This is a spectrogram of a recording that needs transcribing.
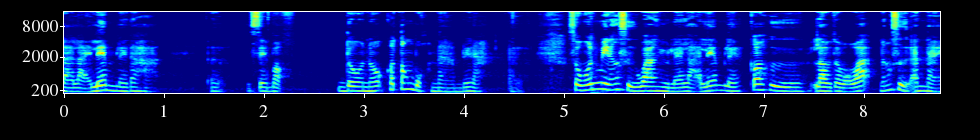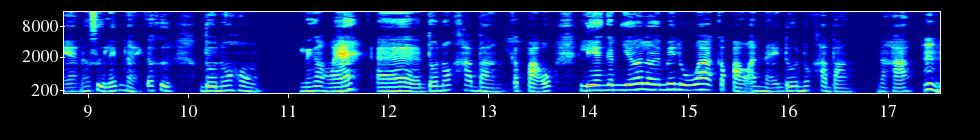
หลายหลายเล่มเลยนะคะเออเซบอก โดโนก็ต้องบวกนามด้วยนะสมมติมีหนังสือวางอยู่หลาย ๆ เล่มเลย ก็คือเราจะบอกว่าหนังสืออันไหนอะหนังสือเล่มไหนก็คือโดโนฮงนึกออกไหมเออโดโนคาบังกระเป๋าเรียงกันเยอะเลย ไม่รู้ว่ากระเป๋าอันไหนโดโนคาบังนะคะอืม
